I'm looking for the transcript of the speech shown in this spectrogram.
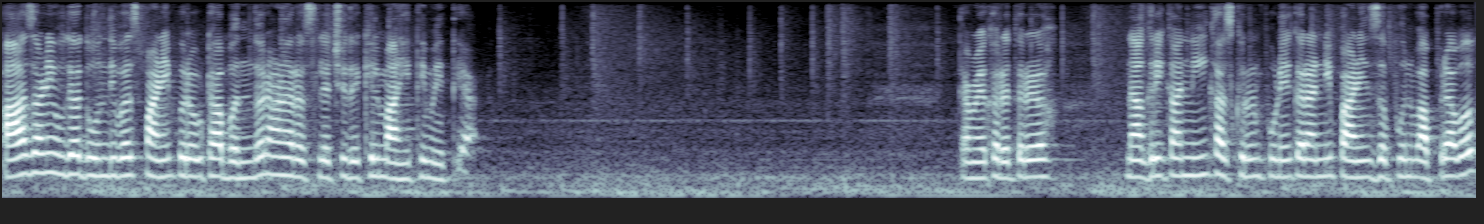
आज आणि उद्या दोन दिवस पाणी पुरवठा बंद राहणार असल्याची देखील माहिती मिळते आहे. त्यामुळे खरं तर नागरिकांनी खास करून पुणेकरांनी पाणी जपून वापरावं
